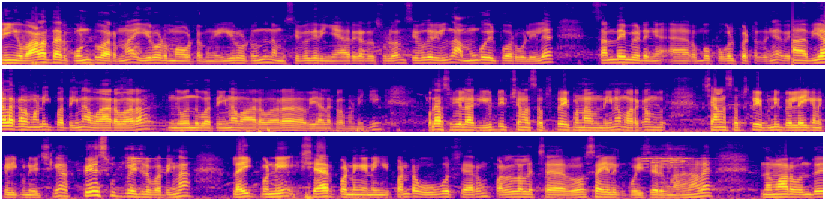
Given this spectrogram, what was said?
நீங்கள் வாழத்தார் கொண்டு வரணும்னா ஈரோடு மாவட்டம்ங்க. ஈரோடு வந்து நம்ம சிவகிரிங்க யாருக்காட்ட சொல்லுவாங்க. சிவகிரிலேருந்து அம்மங்கோயில் போகிற வழியில் சந்தை மேடுங்க. ரொம்ப புகழ்பெற்றதுங்க. வியாழக்கிழமை மணிக்கு பார்த்தீங்கன்னா வார வாரம். இங்கே வந்து பார்த்தீங்கன்னா வார வாரம் வியாழக்கிழமை மணிக்கு பிளாஸ் விழாக்கு யூடியூப் சேனல் சப்ஸ்கிரைப் பண்ணாம இருந்தீங்கன்னா மறக்காம சேனல் சப்ஸ்கிரைப் பண்ணி பெல் ஐக்கனை கிளிக் பண்ணி வச்சுங்க ஃபேஸ்புக் பேஜில் பார்த்தீங்கன்னா லைக் பண்ணி ஷேர் பண்ணுங்கள் நீங்கள் பண்ணுற ஒவ்வொரு ஷேரும் பல லட்ச விவசாயிகளுக்கு போய் சேருங்க அதனால் இந்த மாதிரி வந்து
